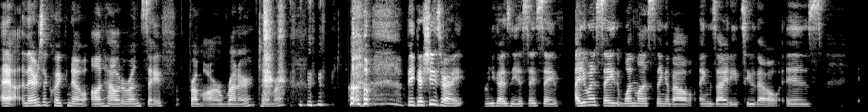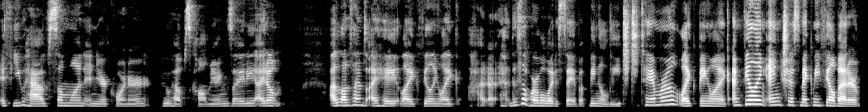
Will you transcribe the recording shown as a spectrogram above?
Yeah, and there's a quick note on how to run safe from our runner, Tamara. because she's right. You guys need to stay safe. I do want to say one last thing about anxiety, too, though, is if you have someone in your corner who helps calm your anxiety, I don't. A lot of times I hate like feeling like this is a horrible way to say it, but being a leech to Tamara, like being like, I'm feeling anxious, make me feel better.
